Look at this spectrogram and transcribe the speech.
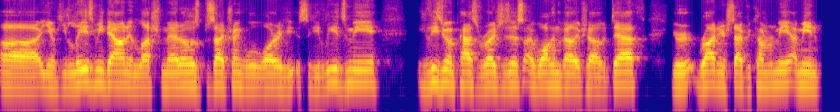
uh, you know, he lays me down in lush meadows beside tranquil water, he, so he leads me he leads me on paths of righteousness. I walk in the valley of shadow of death. Your rod and your staff, you comfort me. I mean,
